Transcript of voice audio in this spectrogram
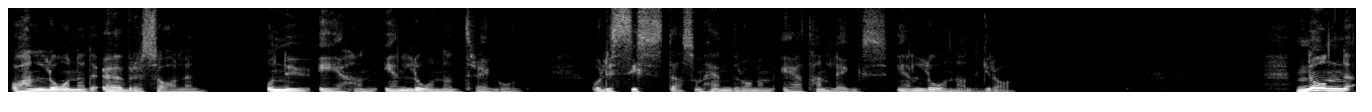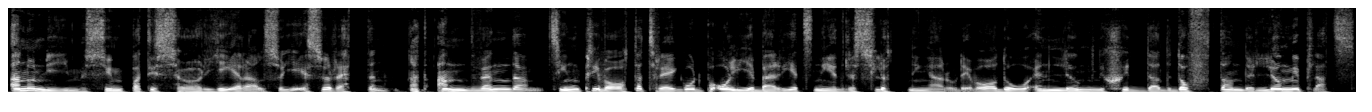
och han lånade övre salen och nu är han i en lånad trädgård och det sista som händer honom är att han läggs i en lånad grav. Någon anonym sympatisör ger alltså Jesu rätten att använda sin privata trädgård på Oljebergets nedre sluttningar och det var då en lugn, skyddad, doftande, lummig plats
